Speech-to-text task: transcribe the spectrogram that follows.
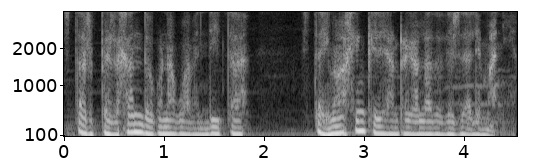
está asperjando con agua bendita esta imagen que le han regalado desde Alemania.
